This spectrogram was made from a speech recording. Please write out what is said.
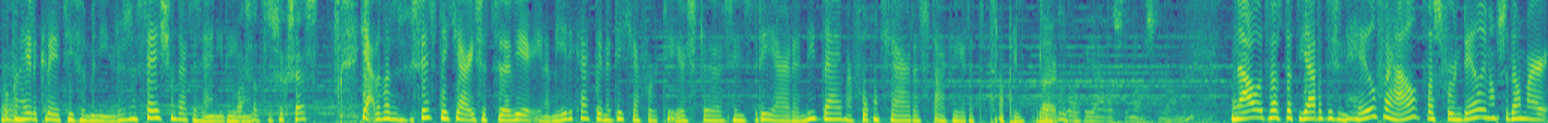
op een hele creatieve manier. Dus een feestje om daar te zijn ieder jaar. Was dat een succes? Ja, dat was een succes. Dit jaar is het weer in Amerika. Ik ben er dit jaar voor het eerst eh, sinds drie jaar er niet bij. Maar volgend jaar sta ik weer te trappelen. Leuk. Afgelopen jaar was in Amsterdam, hè? Nou, het was dat, ja, dat is een heel verhaal. Het was voor een deel in Amsterdam, maar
